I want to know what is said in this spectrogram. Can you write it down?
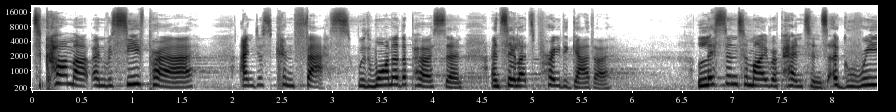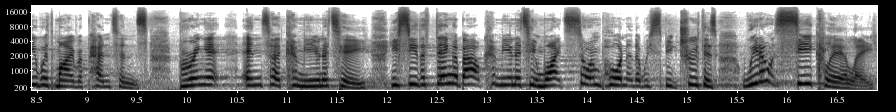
to come up and receive prayer and just confess with one other person and say, let's pray together. Listen to my repentance, agree with my repentance, bring it into community. You see, the thing about community and why it's so important that we speak truth is we don't see clearly.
